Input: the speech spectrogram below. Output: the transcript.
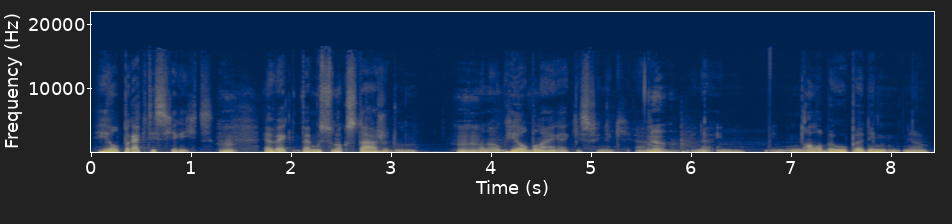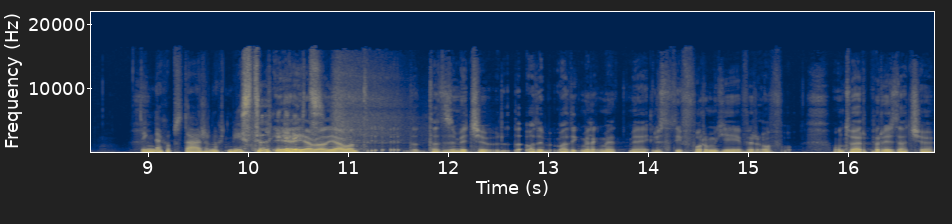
heel praktisch gericht. Hm. En wij, wij moesten ook stage doen, Mhm. wat ook heel belangrijk is, vind ik. eh, Ja. in, in, in alle beroepen. Denk, ja, ik denk dat je op stage nog het meeste Ja, leert. jawel, ja, want eh, dat, dat is een beetje... Wat ik, wat ik merk met, met illustratief vormgever of ontwerper, is dat je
